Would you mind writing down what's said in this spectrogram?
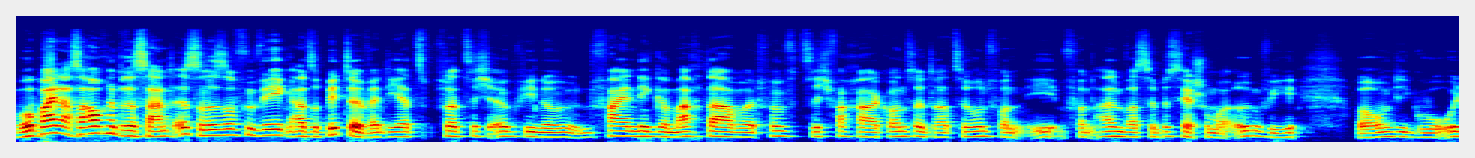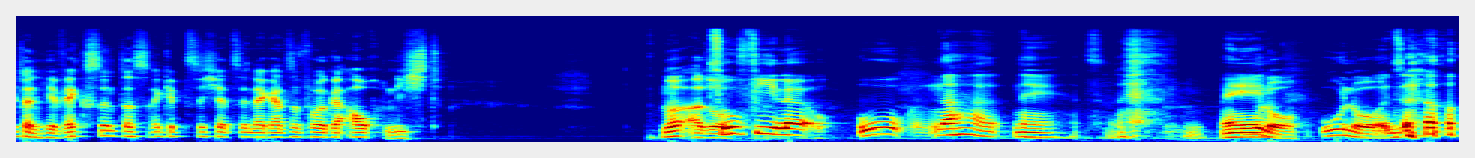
Wobei das auch interessant ist und das ist auf dem Weg, also bitte, wenn die jetzt plötzlich irgendwie ein Finding gemacht haben mit 50-facher Konzentration von, e, von allem, was sie bisher schon mal irgendwie, warum die Gua'uld dann hier weg sind, das ergibt sich jetzt in der ganzen Folge auch nicht. Ne, also Zu viele U na, nee. nee. Uno. Uno.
